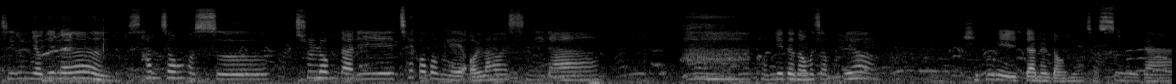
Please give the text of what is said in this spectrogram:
지금 여기는 산정호수 출렁다리 최고봉에 올라왔습니다. 아, 공기도 너무 좋고요. 기분이 일단은 너무 좋습니다.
